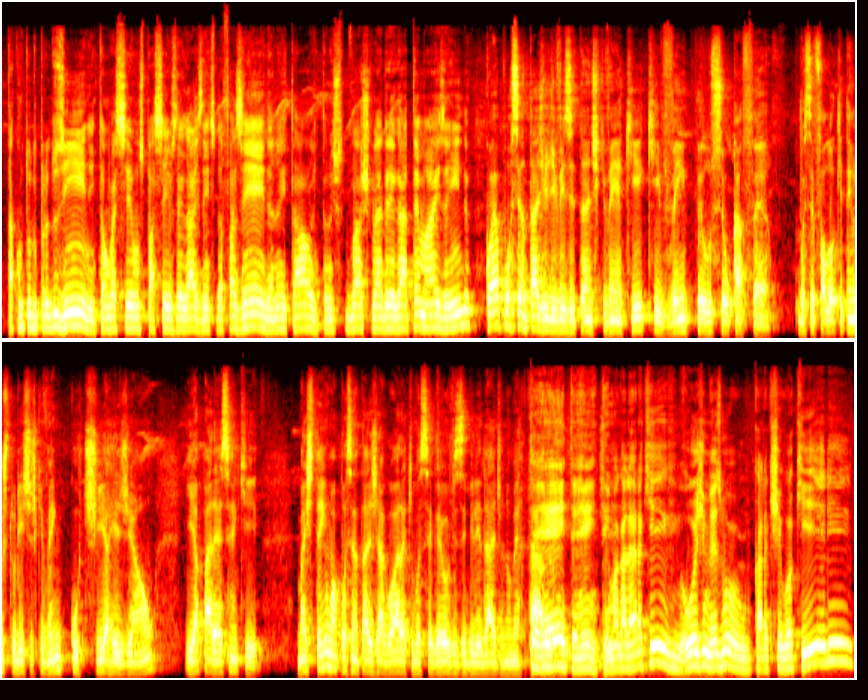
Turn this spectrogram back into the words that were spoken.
está com tudo produzindo, então vai ser uns passeios legais dentro da fazenda, né, e tal. Então isso acho que vai agregar até mais ainda. Qual é a porcentagem de visitantes que vem aqui que vem pelo seu café? Você falou que tem os turistas que vêm curtir a região e aparecem aqui. Mas tem uma porcentagem agora que você ganhou visibilidade no mercado? Tem, tem. De... Tem uma galera que hoje mesmo, o cara que chegou aqui, ele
